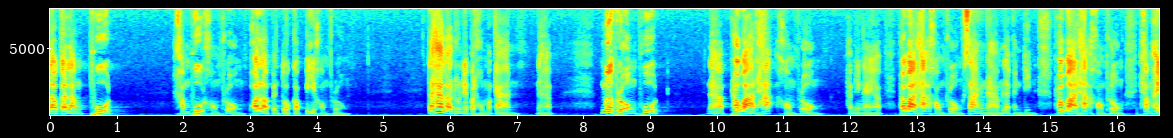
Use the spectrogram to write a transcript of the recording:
เรากำลังพูดคำพูดของพระองค์เพราะเราเป็นตัวก๊อปปี้ของพระองค์ แต่ถ้าเราดูในปฐมกาลนะครับ เมื่อพระองค์พูดนะครับพระวาทะของพระองค์ทำยังไงครับ พระวาทะของพระองค์สร้างน้ำและแผ่นดิน พระวาทะของพระองค์ทำให้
